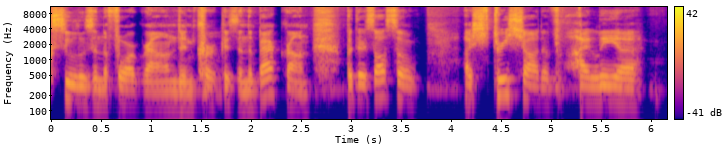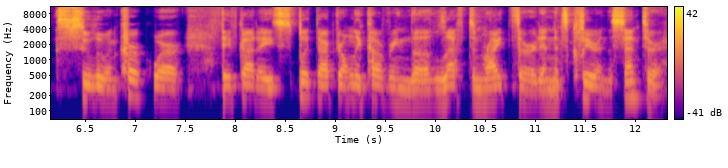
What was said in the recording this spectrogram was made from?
Sulu's in the foreground and Kirk mm. is in the background. But there's also a three shot of Ilia, Sulu, and Kirk where they've got a split diopter only covering the left and right third, and it's clear in the center.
